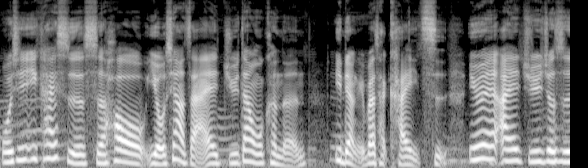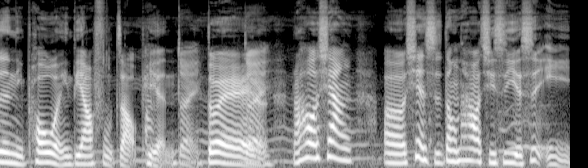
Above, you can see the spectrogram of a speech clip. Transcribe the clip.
我其实一开始的时候有下载 I G，但我可能一两个礼拜才开一次，因为 I G 就是你 po 文一定要附照片，对。对对，然后像呃现实动态，其实也是以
